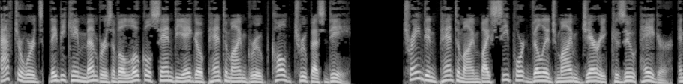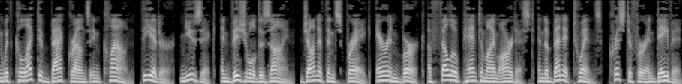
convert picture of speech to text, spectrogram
Afterwards, they became members of a local San Diego pantomime group called Troupe SD. Trained in pantomime by Seaport Village mime Jerry Kazoo Hager, and with collective backgrounds in clown, theater, music, and visual design, Jonathan Sprague, Aaron Burke a fellow pantomime artist and the Bennett twins, Christopher and David,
